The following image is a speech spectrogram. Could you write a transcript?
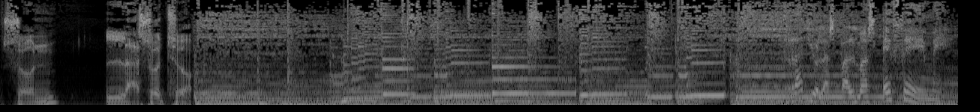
Son las 8. Radio Las Palmas FM.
